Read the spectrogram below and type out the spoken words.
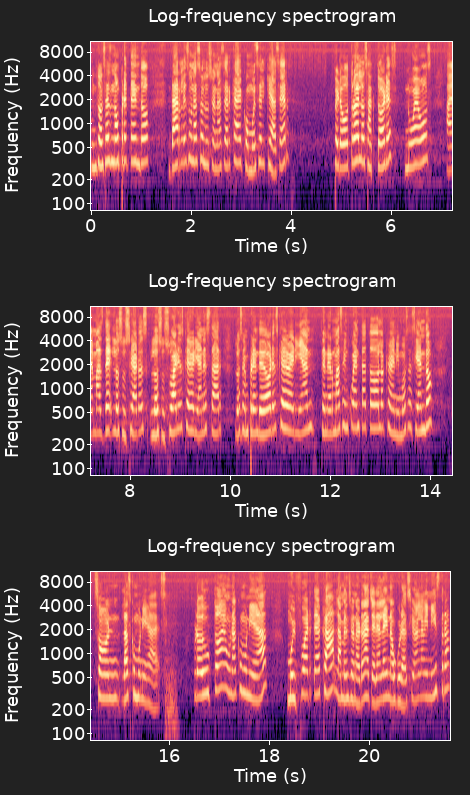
Entonces no pretendo darles una solución acerca de cómo es el que hacer, pero otro de los actores nuevos, además de los usuarios, los usuarios que deberían estar, los emprendedores que deberían tener más en cuenta todo lo que venimos haciendo, son las comunidades. Producto de una comunidad muy fuerte acá, la mencionaron ayer en la inauguración la ministra,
